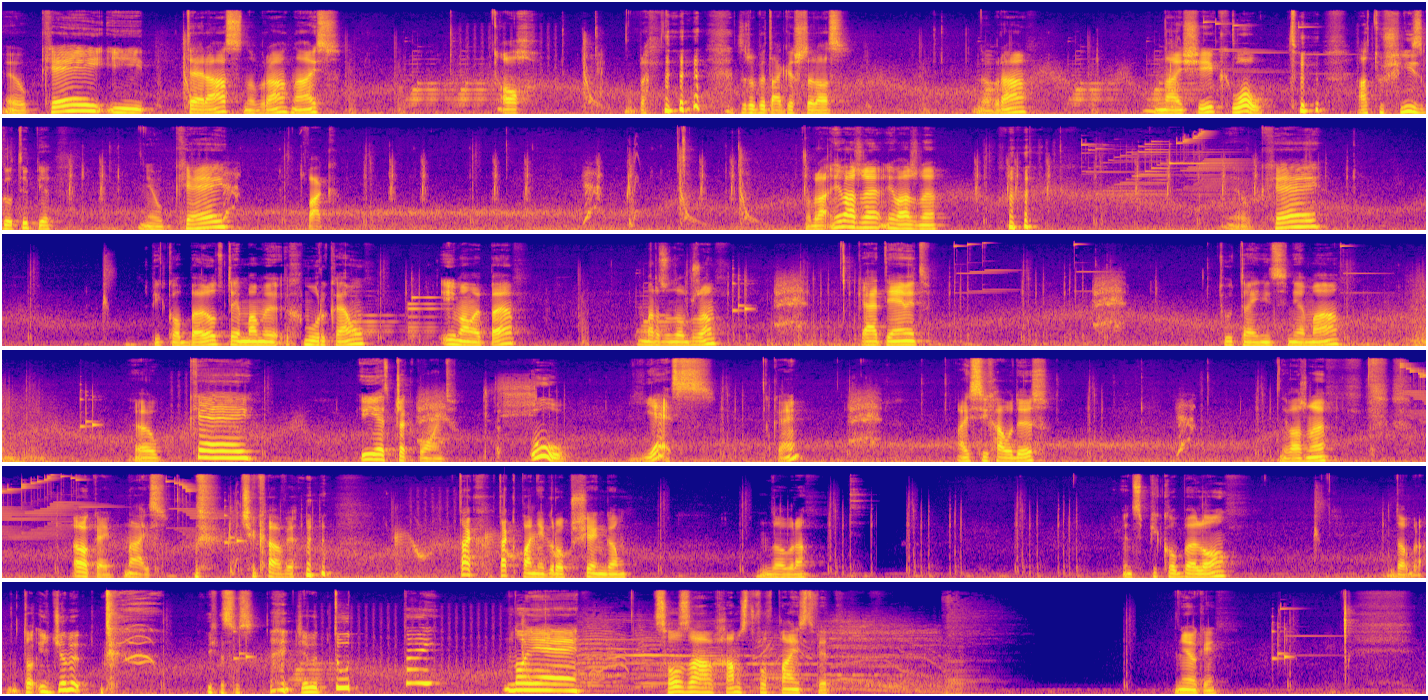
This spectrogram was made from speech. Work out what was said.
Okej, okay, i teraz, dobra, nice. Och. Dobra. Zrobię tak jeszcze raz. Dobra. Najsik. Wow. A tu ślizgo typie. Nie okej. Okay. Fuck. Dobra, nieważne, nieważne. Okej. Okay. Picobello. Tutaj mamy chmurkę. I mamy P. Bardzo dobrze. God damn it. Tutaj nic nie ma. Okej. Okay. I jest checkpoint. Uuu. Yes. Okej. Okay. I see how it is. Nieważne. Okej, okay, nice. Ciekawie. tak, tak panie gro, przysięgam. Dobra. Więc picobello. Dobra, to idziemy... Jezus, idziemy tutaj? No nie. Co za hamstwo w państwie. Nie, okej. Okay.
